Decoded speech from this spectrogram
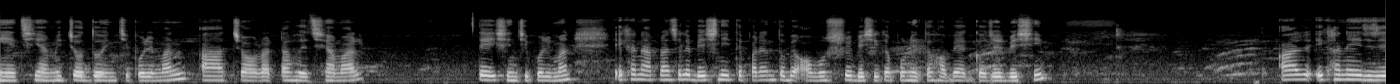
নিয়েছি আমি চোদ্দ ইঞ্চি পরিমাণ আর চওড়াটা হয়েছে আমার তেইশ ইঞ্চি পরিমাণ। এখানে আপনারা চাইলে বেশি নিতে পারেন, তবে অবশ্যই বেশি কাপড় নিতে হবে, এক গজের বেশি। আর এখানে এই যে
